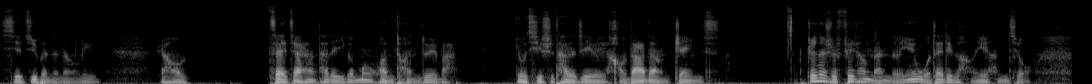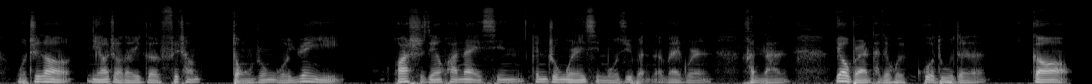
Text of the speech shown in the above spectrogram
写剧本的能力，然后。再加上他的一个梦幻团队吧，尤其是他的这位好搭档 James，真的是非常难得。因为我在这个行业很久，我知道你要找到一个非常懂中国、愿意花时间、花耐心跟中国人一起磨剧本的外国人很难，要不然他就会过度的高傲，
